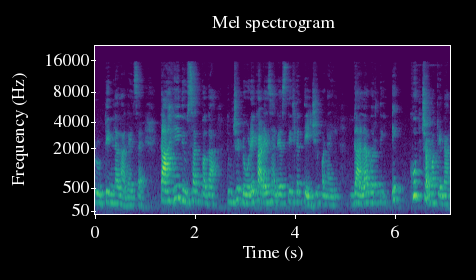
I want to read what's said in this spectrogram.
रुटीनला लागायचं आहे काही दिवसात बघा तुमचे डोळे काळे झाले असतील तर तेजी पण येईल. गालावरती एक खूप चमक येणार.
